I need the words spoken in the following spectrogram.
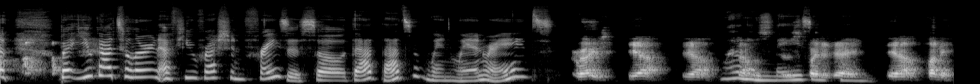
but you got to learn a few Russian phrases. So that, that's a win-win, right? Right. Yeah. Yeah. What that an was, amazing thing. Yeah. Funny.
